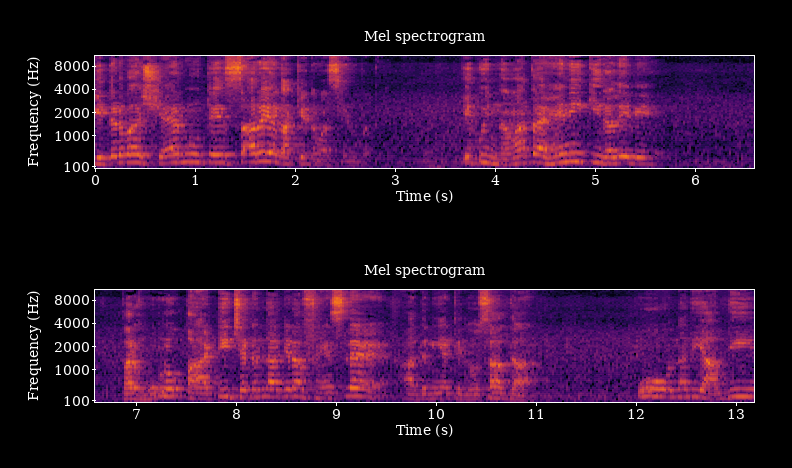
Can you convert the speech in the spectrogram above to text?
ਗਿੱਦੜਵਾ ਸ਼ਹਿਰ ਨੂੰ ਤੇ ਸਾਰੇ ਇਲਾਕੇ ਨਿਵਾਸੀਆਂ ਨੂੰ ਪਤਾ ਇਹ ਕੋਈ ਨਵਾਂ ਤਾਂ ਹੈ ਨਹੀਂ ਕਿ ਰਲੇ ਵੇ। ਪਰ ਹੁਣ ਉਹ ਪਾਰਟੀ ਛੱਡਣ ਦਾ ਜਿਹੜਾ ਫੈਸਲਾ ਹੈ, ਆਦਰਨੀਆ ਢਿੱਲੋਂ ਸਾਹਿਬ ਦਾ ਉਹ ਉਹਨਾਂ ਦੀ ਆਪਦੀ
